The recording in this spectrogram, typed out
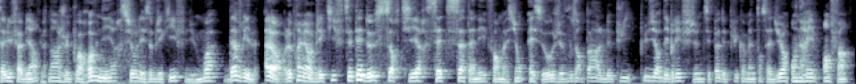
Salut Fabien. Maintenant, je vais pouvoir revenir sur les objectifs du mois d'avril. Alors, le premier objectif, c'était de sortir cette satanée formation SEO. Je vous en parle depuis plusieurs débriefs. Je ne sais pas depuis combien de temps ça dure. On arrive enfin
